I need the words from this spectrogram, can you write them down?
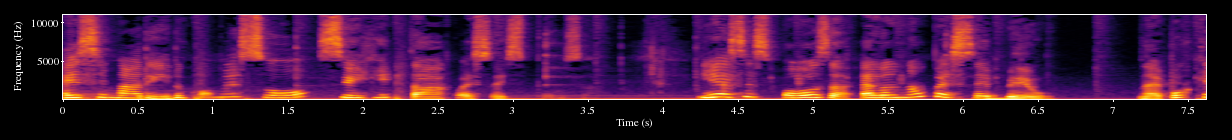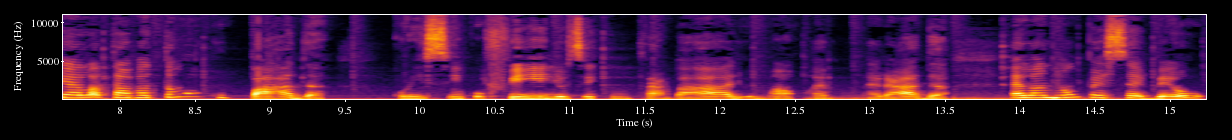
esse marido começou a se irritar com essa esposa. E essa esposa, ela não percebeu, né? Porque ela estava tão ocupada com os cinco filhos e com o trabalho mal remunerada, ela não percebeu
